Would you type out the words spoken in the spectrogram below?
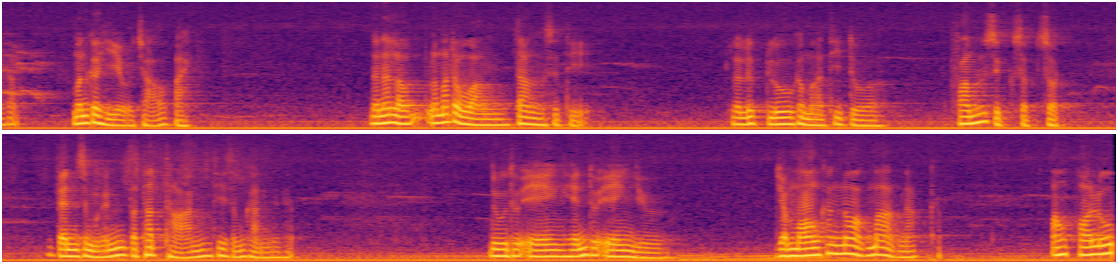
นะครับ มันก็เหี่ยวเฉาไป ดังนั้นเรารามัดระวังตั้งสติระลึกรู้เข้ามาที่ตัว ความรู้สึกสด เป็นเสมือนประทัดฐานที่สำคัญนะครับ ดูตัวเองเห็นตัวเองอยู่อย่ามองข้างนอกมากนักครับ เอาพอรู้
